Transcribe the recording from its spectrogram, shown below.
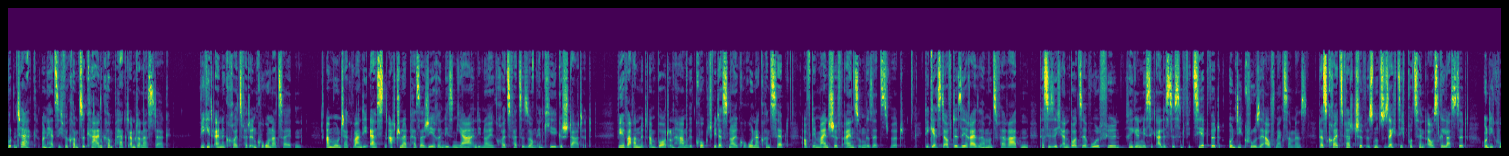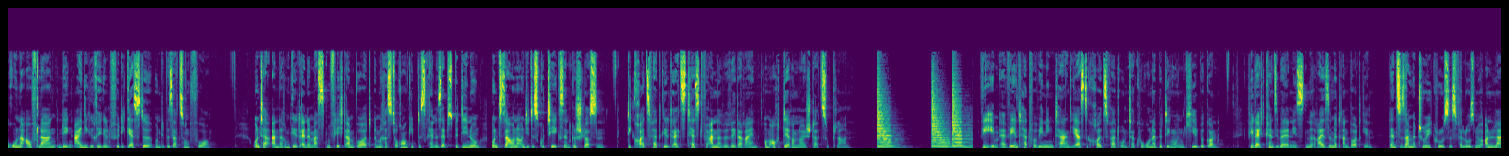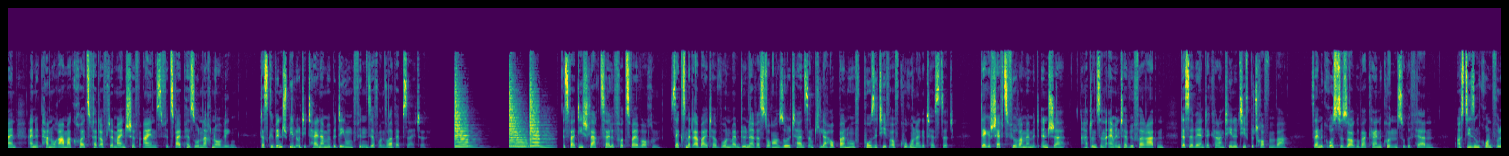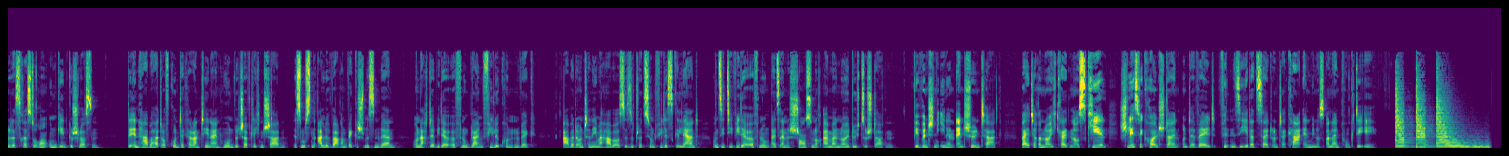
Guten Tag und herzlich willkommen zu KN Kompakt am Donnerstag. Wie geht eine Kreuzfahrt in Corona-Zeiten? Am Montag waren die ersten 800 Passagiere in diesem Jahr in die neue Kreuzfahrtsaison in Kiel gestartet. Wir waren mit an Bord und haben geguckt, wie das neue Corona-Konzept auf dem Mein Schiff 1 umgesetzt wird. Die Gäste auf der Seereise haben uns verraten, dass sie sich an Bord sehr wohlfühlen, regelmäßig alles desinfiziert wird und die Crew sehr aufmerksam ist. Das Kreuzfahrtschiff ist nur zu 60 Prozent ausgelastet und die Corona-Auflagen legen einige Regeln für die Gäste und die Besatzung vor. Unter anderem gilt eine Maskenpflicht an Bord, im Restaurant gibt es keine Selbstbedienung und Sauna und die Diskothek sind geschlossen. Die Kreuzfahrt gilt als Test für andere Reedereien, um auch deren Neustart zu planen. Wie eben erwähnt, hat vor wenigen Tagen die erste Kreuzfahrt unter Corona-Bedingungen in Kiel begonnen. Vielleicht können Sie bei der nächsten Reise mit an Bord gehen. Denn zusammen mit TUI Cruises verlosen wir online eine Panoramakreuzfahrt auf der Mein Schiff 1 für zwei Personen nach Norwegen. Das Gewinnspiel und die Teilnahmebedingungen finden Sie auf unserer Webseite. Es war die Schlagzeile vor zwei Wochen. Sechs Mitarbeiter wurden beim Dönerrestaurant Sultans am Kieler Hauptbahnhof positiv auf Corona getestet. Der Geschäftsführer Mehmet Inscher hat uns in einem Interview verraten, dass er während der Quarantäne tief betroffen war. Seine größte Sorge war, keine Kunden zu gefährden. Aus diesem Grund wurde das Restaurant umgehend geschlossen. Der Inhaber hat aufgrund der Quarantäne einen hohen wirtschaftlichen Schaden. Es mussten alle Waren weggeschmissen werden und nach der Wiedereröffnung bleiben viele Kunden weg. Aber der Unternehmer habe aus der Situation vieles gelernt und sieht die Wiedereröffnung als eine Chance, noch einmal neu durchzustarten. Wir wünschen Ihnen einen schönen Tag. Weitere Neuigkeiten aus Kiel, Schleswig-Holstein und der Welt finden Sie jederzeit unter kn-online.de.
